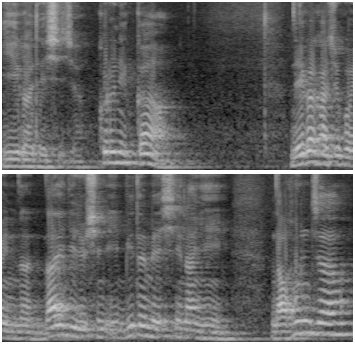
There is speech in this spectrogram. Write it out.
이해가 되시죠? 그러니까 내가 가지고 있는 나에게 주신 이 믿음의 신앙이 나 혼자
